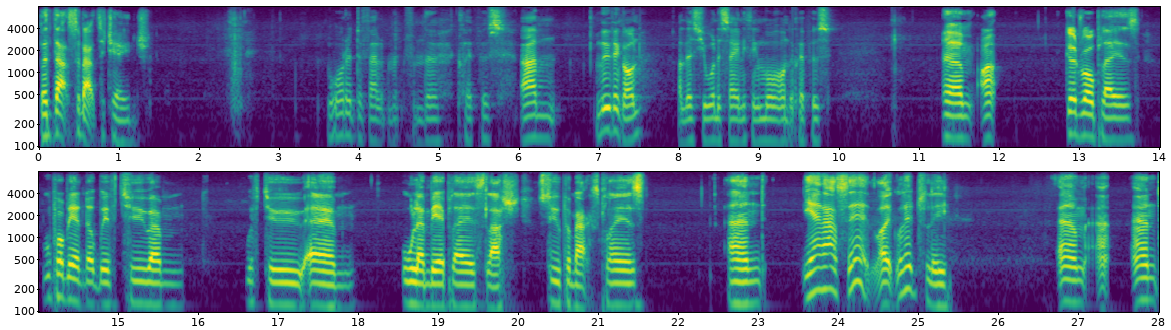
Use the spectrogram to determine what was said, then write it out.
But that's about to change. What a development from the Clippers. Um, moving on, unless you want to say anything more on the Clippers. Um, I, good role players. We'll probably end up with two um, with two um, all NBA players slash supermax players, and yeah, that's it. Like literally. Um, and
